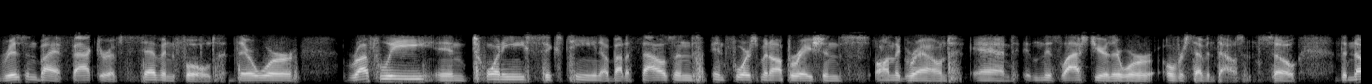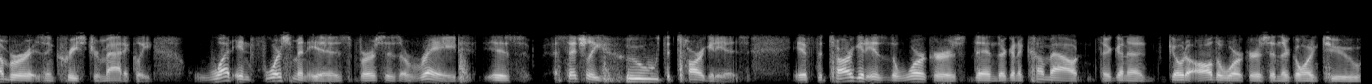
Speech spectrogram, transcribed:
risen by a factor of sevenfold. There were roughly in 2016 about a thousand enforcement operations on the ground. And in this last year there were over 7,000 so the number is increased dramatically. What enforcement is versus a raid is essentially who the target is. If the target is the workers then they're going to come out they're going to go to all the workers and they're going to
